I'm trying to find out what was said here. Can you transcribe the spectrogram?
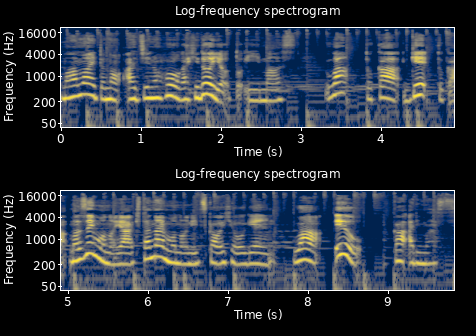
マーマイトの味の方がひどいよと言います。わとか、げとか、まずいものや汚いものに使う表現は、ill があります。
